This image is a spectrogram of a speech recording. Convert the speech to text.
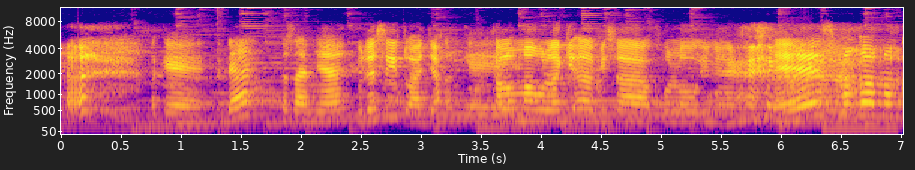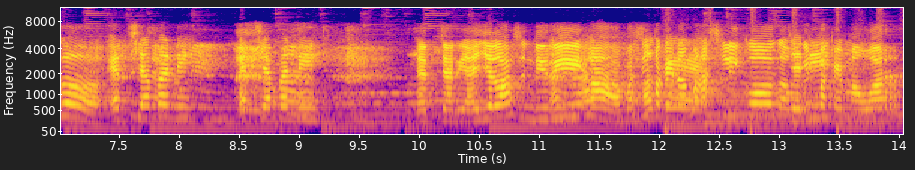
Oke, udah pesannya. Udah sih itu aja. Oke. Kalau mau lagi eh, bisa follow ini. Yes, monggo monggo. Add siapa nih? Add siapa nih? Eh cari aja lah sendiri. Ah, pasti pakai Oke. nama asli kok, nggak mungkin pakai mawar.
